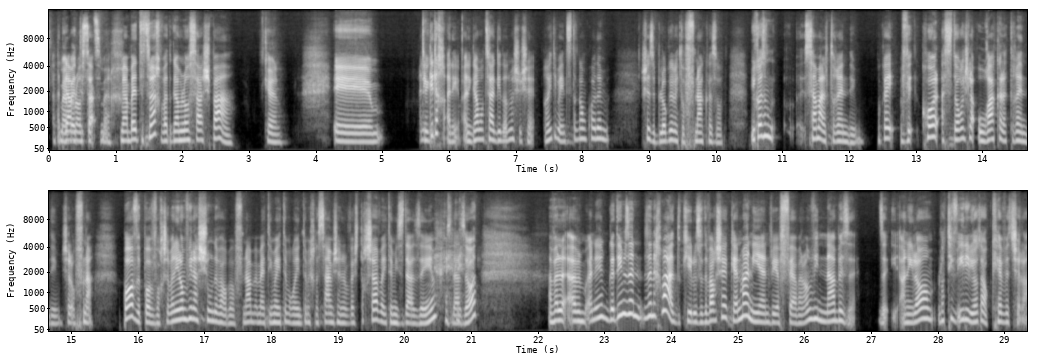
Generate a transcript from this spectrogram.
את, את מאבדת לא את עושה, עצמך. מאבדת את עצמך, ואת גם לא עושה השפעה. כן. אמ, אני אגיד לך, אני, אני גם רוצה להגיד עוד משהו שראיתי באינסטגרם קודם, יש איזה בלוגרית אופנה כזאת. והיא כל הזמן שמה על טרנדים, אוקיי? וכל הסטורי שלה הוא רק על הטרנדים של אופנה. פה ופה ופה. עכשיו, אני לא מבינה שום דבר באופנה, באמת, אם הייתם רואים את המכנסיים שאני לובשת עכשיו, הייתם מזדעזעים, מזדעזעות. אבל אני, בגדים זה, זה נחמד, כאילו, זה דבר שכן מעניין ויפה, אבל אני לא מבינה בזה. זה, אני לא, לא טבעי לי להיות העוקבת שלה.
